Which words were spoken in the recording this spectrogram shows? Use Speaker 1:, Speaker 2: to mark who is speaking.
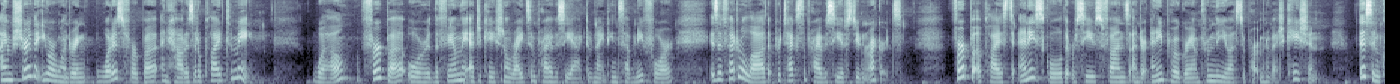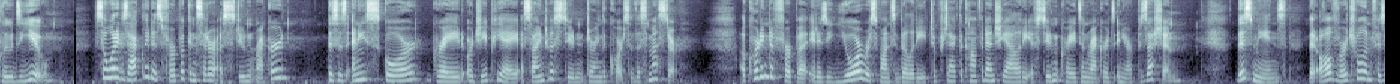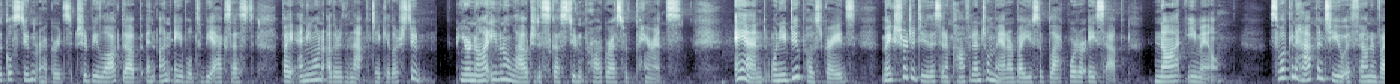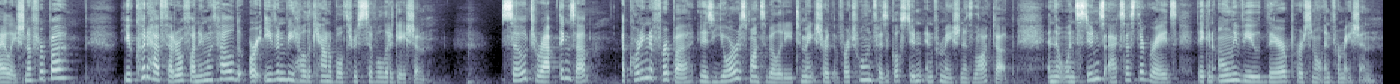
Speaker 1: I am sure that you are wondering what is FERPA and how does it apply to me? Well, FERPA, or the Family Educational Rights and Privacy Act of 1974, is a federal law that protects the privacy of student records. FERPA applies to any school that receives funds under any program from the U.S. Department of Education. This includes you. So, what exactly does FERPA consider a student record? This is any score, grade, or GPA assigned to a student during the course of the semester. According to FERPA, it is your responsibility to protect the confidentiality of student grades and records in your possession. This means that all virtual and physical student records should be locked up and unable to be accessed by anyone other than that particular student. You're not even allowed to discuss student progress with parents. And when you do post grades, make sure to do this in a confidential manner by use of Blackboard or ASAP, not email. So, what can happen to you if found in violation of FERPA? You could have federal funding withheld or even be held accountable through civil litigation. So, to wrap things up, according to FERPA, it is your responsibility to make sure that virtual and physical student information is locked up and that when students access their grades, they can only view their personal information.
